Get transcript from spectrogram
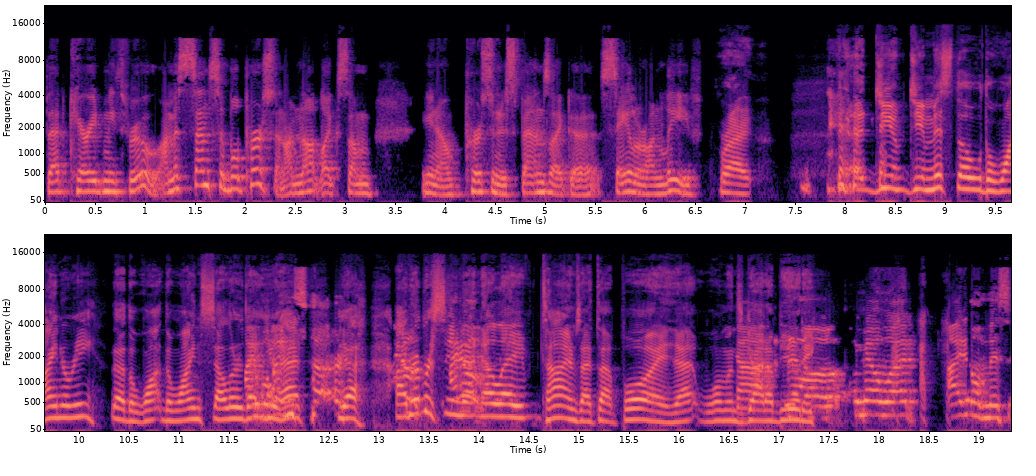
that carried me through. I'm a sensible person. I'm not like some you know person who spends like a sailor on leave. Right do you do you miss the the winery the the, the wine cellar that you had? Cellar. Yeah, I, I remember seeing that in L.A. Times. I thought, boy, that woman's uh, got a beauty. No, you know what? I don't miss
